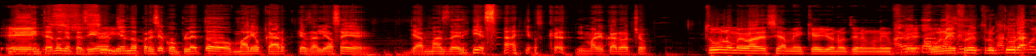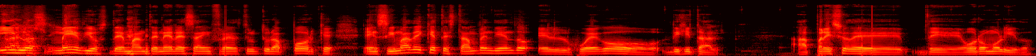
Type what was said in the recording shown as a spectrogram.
Eh, Nintendo que te sigue vendiendo a precio completo Mario Kart que salió hace ya más de 10 años, el Mario Kart 8 tú no me vas a decir a mí que ellos no tienen una, una infraestructura y los medios de mantener esa infraestructura porque encima de que te están vendiendo el juego digital a precio de, de oro molido,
